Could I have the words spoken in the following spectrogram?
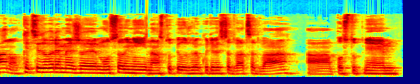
Áno, keď si zoberieme, že Mussolini nastúpil už v roku 1922 a postupne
